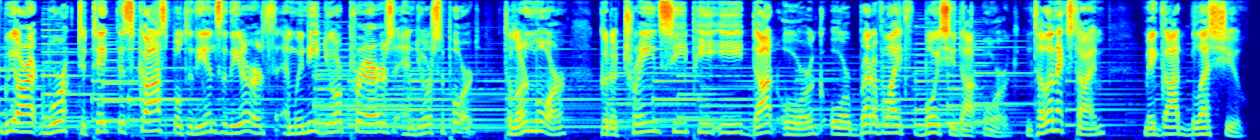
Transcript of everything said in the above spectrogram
We are at work to take this gospel to the ends of the earth, and we need your prayers and your support. To learn more, go to traincpe.org or breadoflifeboise.org. Until the next time, may God bless you.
